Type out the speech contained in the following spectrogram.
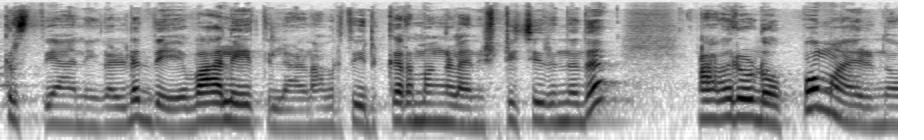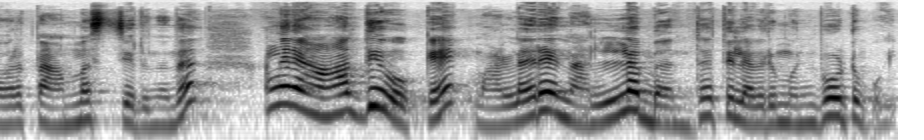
ക്രിസ്ത്യാനികളുടെ ദേവാലയത്തിലാണ് അവർ തിരുക്കർമ്മങ്ങൾ അനുഷ്ഠിച്ചിരുന്നത്. അവരോടൊപ്പമായിരുന്നു അവർ താമസിച്ചിരുന്നത്. അങ്ങനെ ആദ്യമൊക്കെ വളരെ നല്ല ബന്ധത്തിൽ അവർ മുൻപോട്ട് പോയി.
